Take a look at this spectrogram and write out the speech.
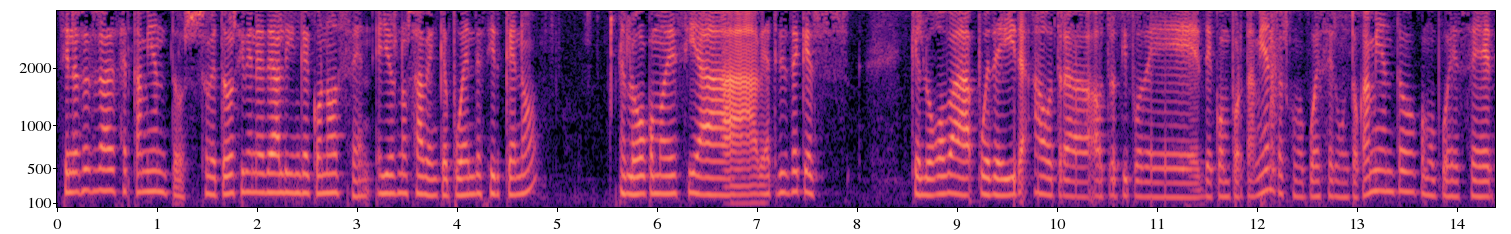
Si en esos acercamientos, sobre todo si viene de alguien que conocen, ellos no saben que pueden decir que no, luego, como decía Beatriz, de que es que luego va, puede ir a, otra, a otro tipo de, de comportamientos, como puede ser un tocamiento, como puede ser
